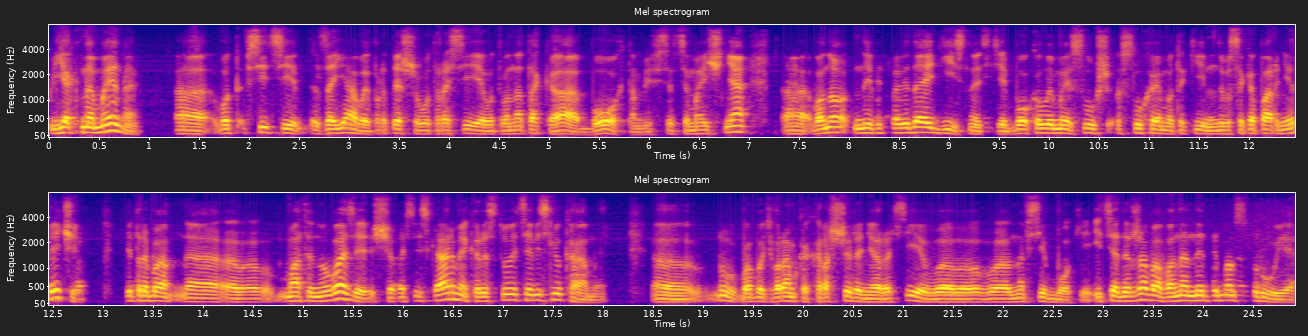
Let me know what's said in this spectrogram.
як на мене, от всі ці заяви про те, що от Росія, от вона така, Бог там і вся ця маячня, воно не відповідає дійсності. Бо коли ми слухаємо такі високопарні речі, і треба е, е, мати на увазі, що російська армія користується віслюками. Ну, мабуть, в рамках розширення Росії в, в на всі боки. І ця держава вона не демонструє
